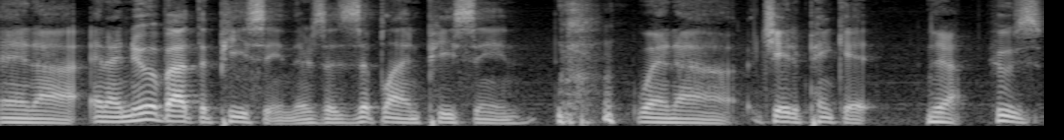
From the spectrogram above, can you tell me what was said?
And uh, and I knew about the pee scene. There's a zipline pee scene when uh, Jada Pinkett yeah. whose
